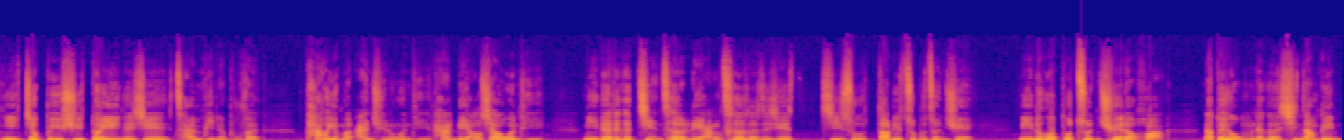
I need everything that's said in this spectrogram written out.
你就必须对于那些产品的部分，它会有没有安全的问题，它疗效问题。你的那个检测量测的这些技术到底准不准确？你如果不准确的话，那对我们那个心脏病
